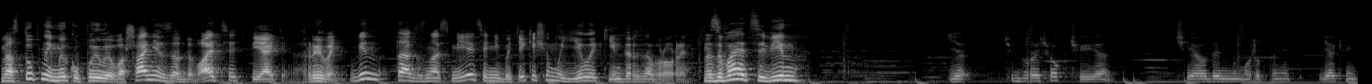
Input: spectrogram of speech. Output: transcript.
Наступний ми купили в Ашані за 25 гривень. Він так з нас сміється, ніби тільки що ми їли кіндер з Аврори. Називається він. Я чи дурачок, чи я. Чи я один не можу поняти, як він.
